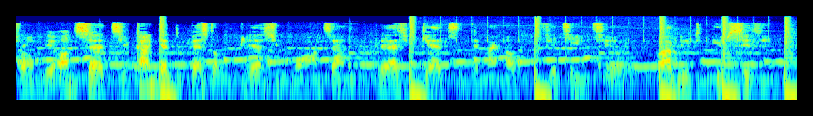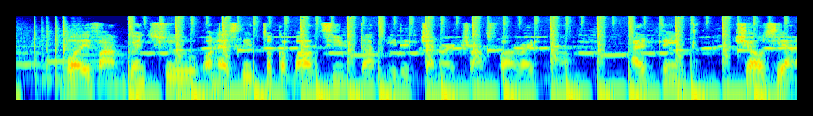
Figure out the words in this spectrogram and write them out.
from the onset you can't get the best of the players you want, and the players you get they might not fit in till probably the new season. But if I'm going to honestly talk about teams that need a January transfer right now, I think Chelsea and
